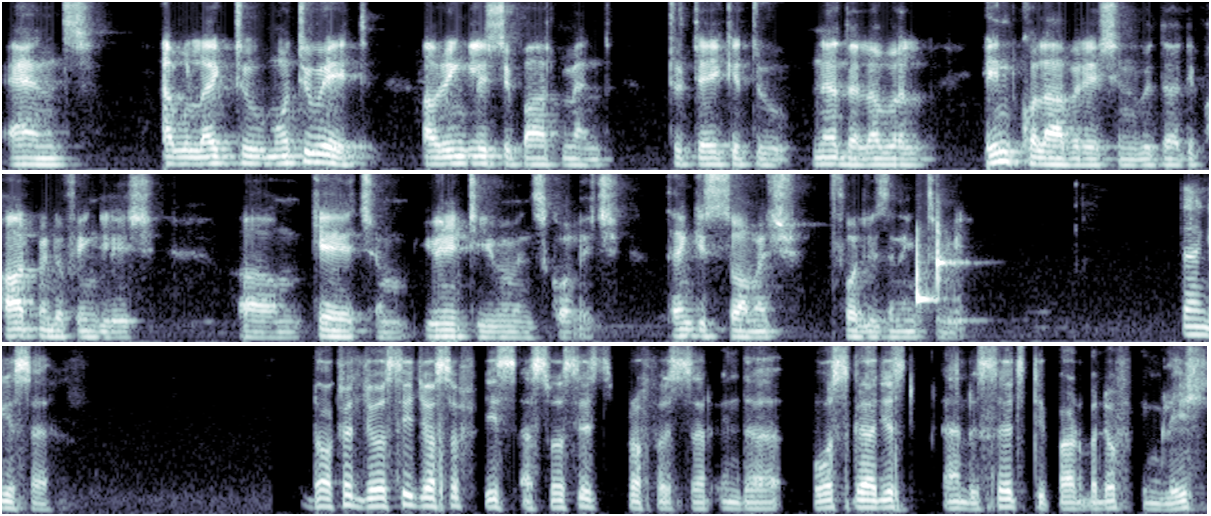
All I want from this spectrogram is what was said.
and I would like to motivate our English department to take it to another level in collaboration with the Department of English, um, KHM, Unity Women's College. Thank you so much for listening to me. Thank you, sir. Dr. Josy Joseph is Associate Professor in the Postgraduate and Research Department of English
